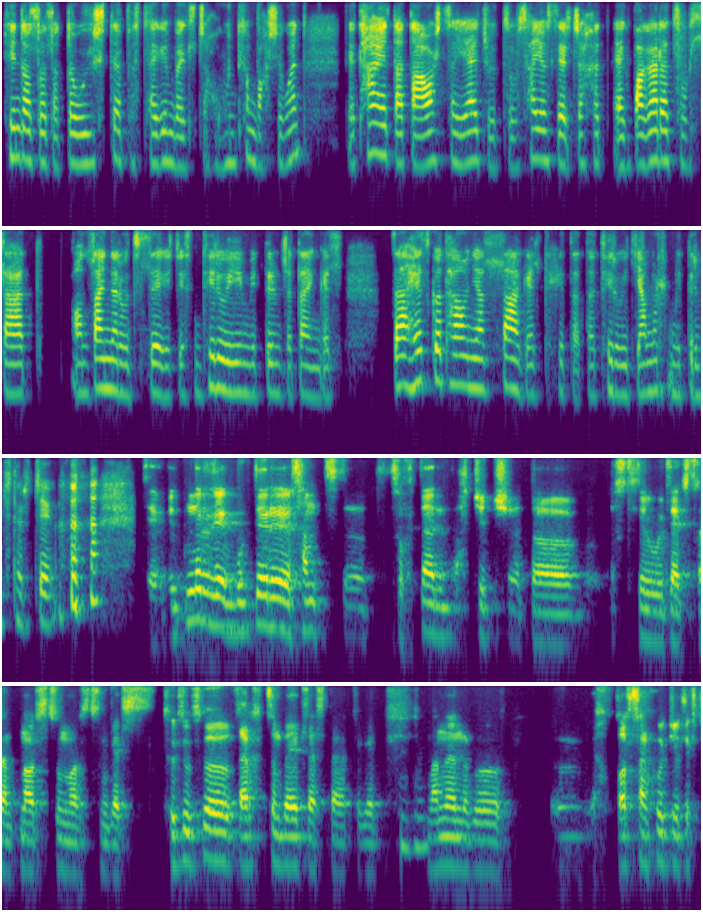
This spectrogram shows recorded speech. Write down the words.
тэнд бол одоо үерхтэй бас цагийн байдал жоохон хүндхэн баг шиг байна. Тэгээд та хэд одоо Awardс-а яаж үзв? Сая ус ярьж хахад яг багаараа цуглаад онлайнаар үзлээ гэжсэн тэр үеийн мэдрэмж одоо ингээл За Hesco Town яллаа гэж тэгэхэд одоо тэр үед ямар мэдрэмж төржээ. Тийм бид нар яг бүгдээр хамт цугтаа очиж одоо өсөлтийн үйл ажиллагаанд оролцсон оролцсон гэж төлөвлөгөө гаргацсан байлаа л та. Тэгээд манай нөгөө гол санхүүжүүлэгч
